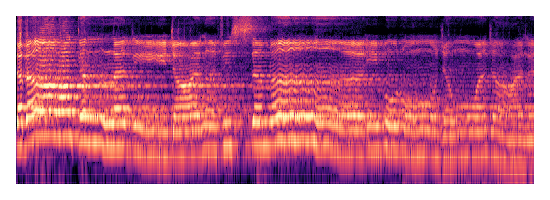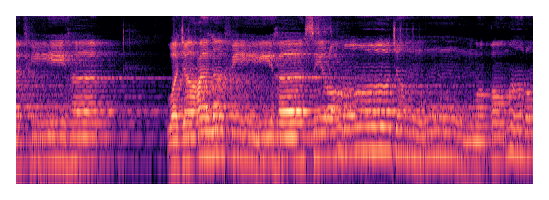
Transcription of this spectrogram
تبارك الذي جعل في السماء بروجا وجعل فيها وجعل فيها سراجا وقمرا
